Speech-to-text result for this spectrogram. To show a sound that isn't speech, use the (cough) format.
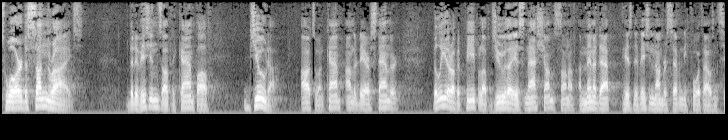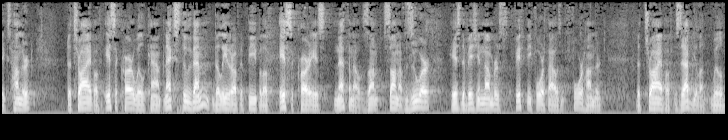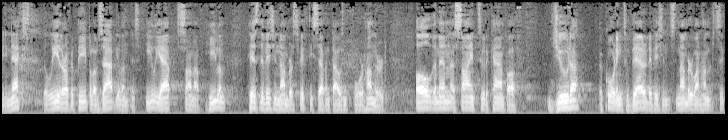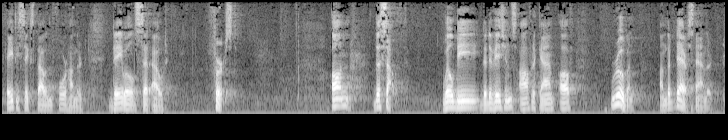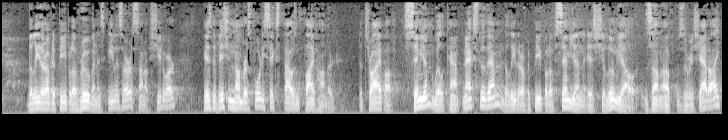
toward the sunrise, the divisions of the camp of Judah are to encamp under their standard. The leader of the people of Judah is Nahshon, son of Amminadab. His division number 74,600. The tribe of Issachar will camp next to them. The leader of the people of Issachar is Nethanel, son of Zuar. His division numbers 54,400. The tribe of Zebulun will be next. The leader of the people of Zebulun is Eliab, son of Helam. His division numbers 57,400. All the men assigned to the camp of Judah, according to their divisions, number 186,400 they will set out first. On the south will be the divisions of the camp of Reuben under their standard. The leader of the people of Reuben is Elizur, son of Shedeur. His division numbers 46,500. The tribe of Simeon will camp next to them. The leader of the people of Simeon is Shelumiel, son of Zurishaddai.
